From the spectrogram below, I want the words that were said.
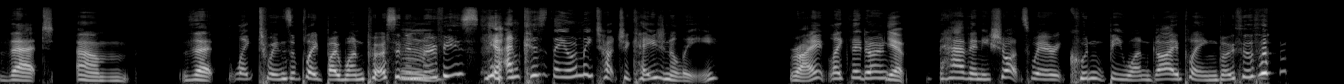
that um that like twins are played by one person in Mm. movies. Yeah. And cuz they only touch occasionally, right? Like they don't Yep. have any shots where it couldn't be one guy playing both of them.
